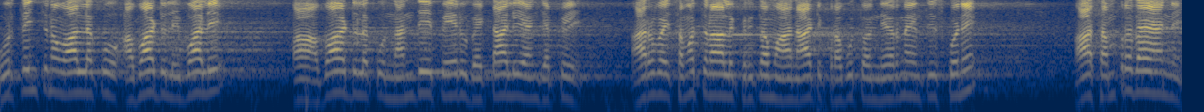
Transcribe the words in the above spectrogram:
గుర్తించిన వాళ్ళకు అవార్డులు ఇవ్వాలి. ఆ అవార్డులకు నంది పేరు పెట్టాలి అని చెప్పి అరవై సంవత్సరాల క్రితం ఆనాటి ప్రభుత్వం నిర్ణయం తీసుకొని ఆ సంప్రదాయాన్ని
